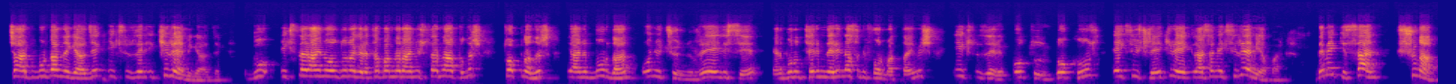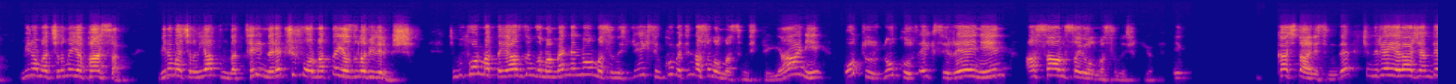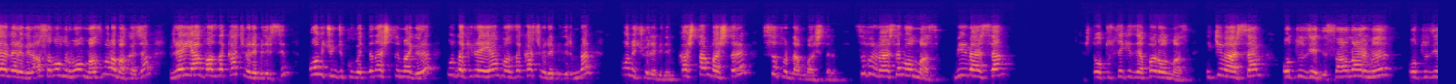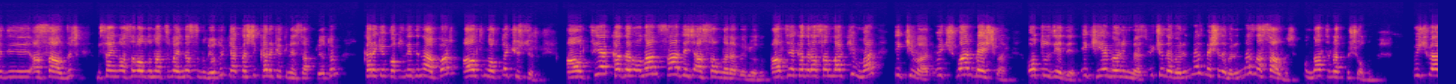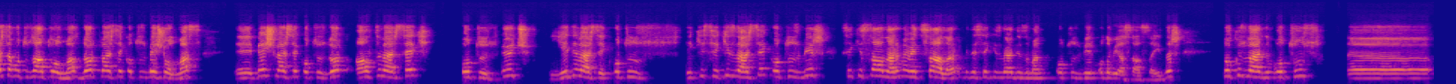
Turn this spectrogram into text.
Çarpı buradan ne gelecek? X üzeri 2R mi gelecek? Bu X'ler aynı olduğuna göre tabanlar aynı üstler ne yapılır? Toplanır. Yani buradan 13'ün R'lisi yani bunun terimleri nasıl bir formattaymış? X üzeri 39 eksi 3R 2R eklersem eksi R mi yapar? Demek ki sen şuna binom açılımı yaparsan, binom açılımı yaptığında terimler hep şu formatta yazılabilirmiş. Şimdi bu formatta yazdığım zaman benden ne olmasını istiyor? X'in kuvvetinin asal olmasını istiyor. Yani 39 eksi R'nin asal sayı olmasını istiyor. E, kaç tanesinde? Şimdi R'ye vereceğim değerlere göre asal olur mu olmaz mı ona bakacağım. R'ye en fazla kaç verebilirsin? 13. kuvvetten açtığıma göre buradaki R'ye en fazla kaç verebilirim ben? 13 verebilirim. Kaçtan başlarım? Sıfırdan başlarım. Sıfır versem olmaz. Bir versem işte 38 yapar olmaz. 2 versem 37 sağlar mı? 37 asaldır. Bir sayının asal olduğunu hatırlayın nasıl buluyorduk? Yaklaşık karekökünü hesaplıyordum. Karekök 37 ne yapar? 6 nokta küsür. 6'ya kadar olan sadece asallara bölüyordum. 6'ya kadar asallar kim var? 2 var, 3 var, 5 var. 37. 2'ye bölünmez. 3'e de bölünmez, 5'e de bölünmez asaldır. Bunu da hatırlatmış oldum. 3 versem 36 olmaz. 4 versek 35 olmaz. 5 versek 34. 6 versek 33. 7 versek 32. 8 versek 31. 8 sağlar mı? Evet sağlar. Bir de 8 verdiği zaman 31 o da bir asal sayıdır. 9 verdim 30. Ee,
